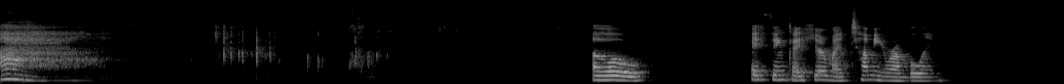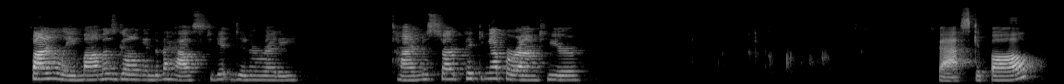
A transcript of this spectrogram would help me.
Ah. Oh, think I hear my tummy rumbling. Finally, Mama's going into the house to get dinner ready. Time to start picking up around here. Basketball.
